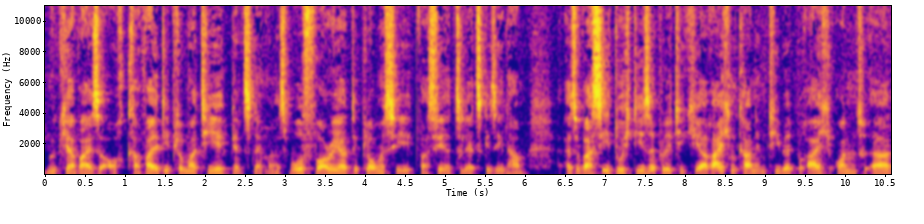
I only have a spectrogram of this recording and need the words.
möglicherweise auch Krawalldiplomatie, jetzt nennt man das Wolf Warrior Diplomacy, was wir zuletzt gesehen haben, also was sie durch diese Politik hier erreichen kann im Tibet-Bereich. Und äh,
